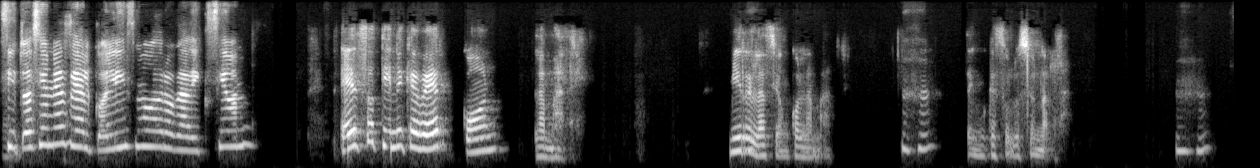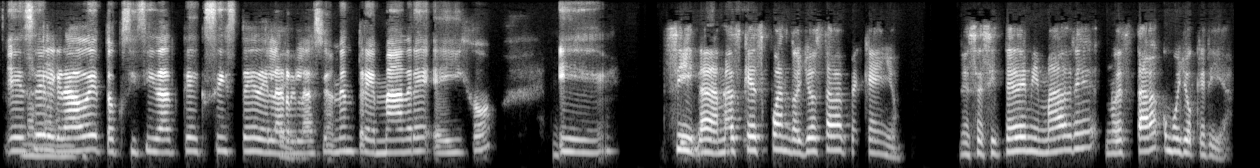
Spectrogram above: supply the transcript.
Situaciones de alcoholismo, drogadicción. Eso tiene que ver con la madre. Mi relación con la madre. Tengo que solucionarla. Es el grado de toxicidad que existe de la relación entre madre e hijo. Y... Sí, nada más que es cuando yo estaba pequeño. Necesité de mi madre, no estaba como yo quería.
